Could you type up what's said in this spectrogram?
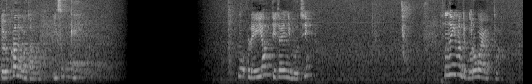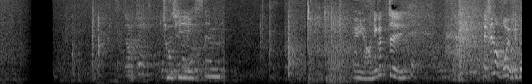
너 욕하는 거잖아. 익숙해. 어, 레이아웃 디자인이 뭐지? 선생님한테 물어봐야겠다. 저기 쌤. 에이 아니겠지. 예진아, 뭐 여기서?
